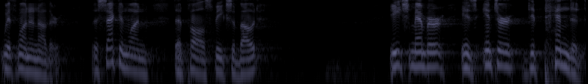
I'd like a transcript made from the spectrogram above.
with one another. The second one that Paul speaks about each member is interdependent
